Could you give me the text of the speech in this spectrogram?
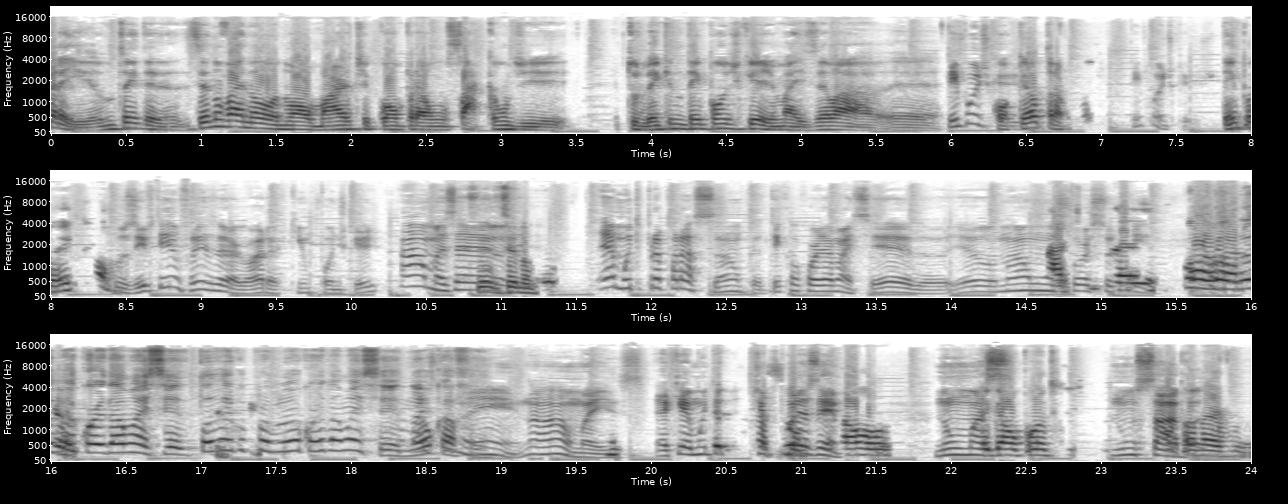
Peraí, eu não tô entendendo. Você não vai no, no Walmart e compra um sacão de. Tudo bem que não tem pão de queijo, mas sei lá, é, Tem pão de queijo. qualquer outra coisa. Tem pão de queijo. Tem pão aí? Não. Inclusive tem no freezer agora aqui um pão de queijo. Ah, mas é. Você, você não. É muita preparação, cara. Tem que acordar mais cedo. Eu não é um esforço que. O problema é acordar mais cedo. Todo mundo com o problema é acordar mais cedo, não é o café. também- Não, mas é que é muito. Tipo, por exemplo, numa, pegar o pão de queijo num botar sábado.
